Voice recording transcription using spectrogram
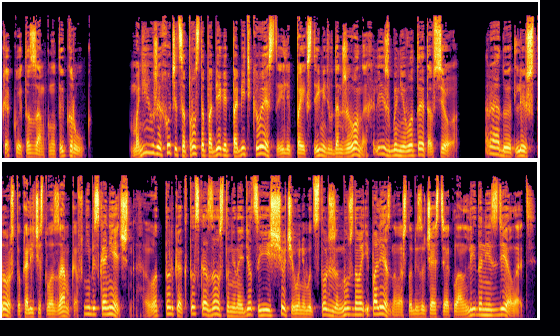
Какой-то замкнутый круг. Мне уже хочется просто побегать, побить квесты или поэкстримить в данжонах, лишь бы не вот это все. Радует лишь то, что количество замков не бесконечно. Вот только кто сказал, что не найдется еще чего-нибудь столь же нужного и полезного, что без участия кланлида не сделать?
